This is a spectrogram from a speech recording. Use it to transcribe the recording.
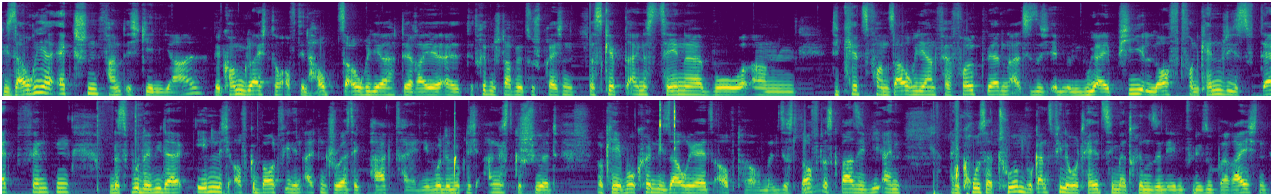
Die Saurier-Action fand ich genial. Wir kommen gleich noch auf den Hauptsaurier der Reihe, äh, der dritten Staffel zu sprechen. Es gibt eine Szene, wo ähm, die Kids von Sauriern verfolgt werden, als sie sich eben im VIP-Loft von Kenjis Dad befinden. Und das wurde wieder ähnlich aufgebaut wie in den alten Jurassic Park-Teilen. Hier wurde wirklich Angst geschürt, okay, wo können die Saurier jetzt auftauchen? Weil dieses Loft ist quasi wie ein, ein großer Turm, wo ganz viele Hotelzimmer drin sind, eben für die Superreichen.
